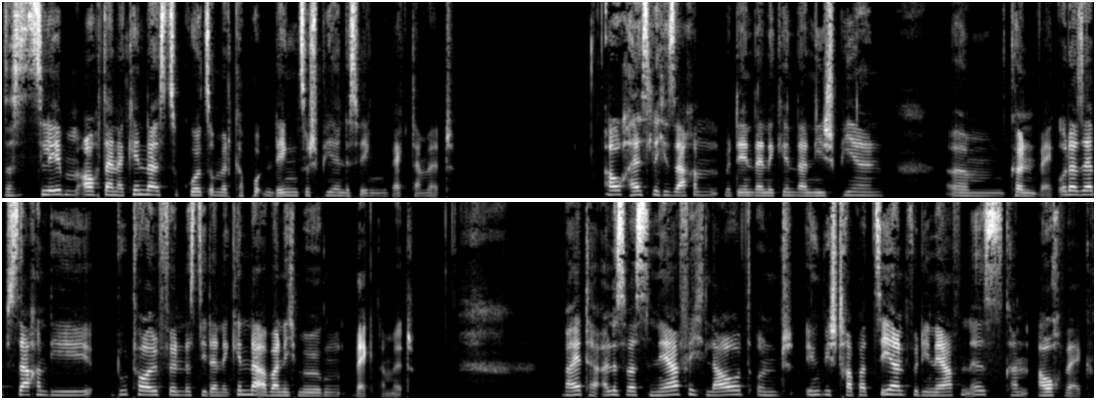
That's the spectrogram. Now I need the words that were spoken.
das Leben auch deiner Kinder ist zu kurz, um mit kaputten Dingen zu spielen, deswegen weg damit. Auch hässliche Sachen, mit denen deine Kinder nie spielen, ähm, können weg. Oder selbst Sachen, die du toll findest, die deine Kinder aber nicht mögen, weg damit. Weiter, alles was nervig, laut und irgendwie strapazierend für die Nerven ist, kann auch weg.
